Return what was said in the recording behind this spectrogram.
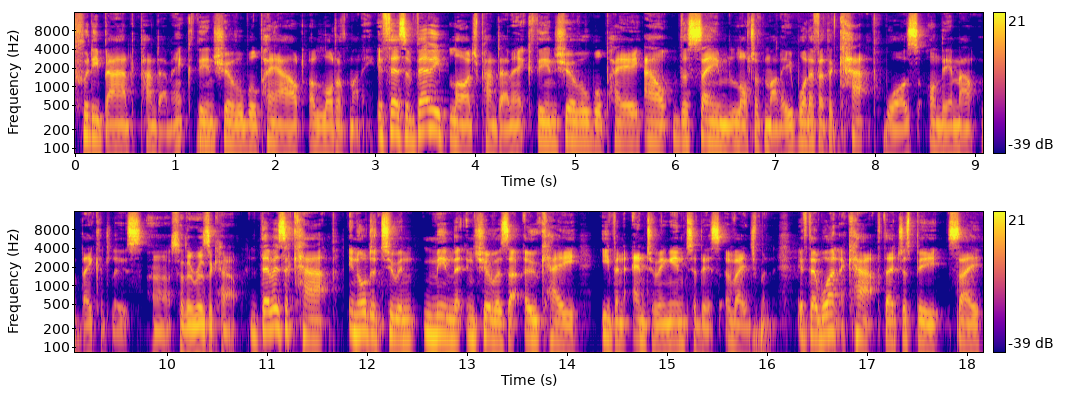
pretty bad pandemic, the insurer will pay out a lot of money. If there's a very large pandemic, the insurer will pay out the same lot of money, whatever the cap was on the amount that they could lose. Uh, so there is a cap. There is a cap in order to in- mean that insurers are okay even entering into this arrangement. If there weren't a cap, they'd just be say,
